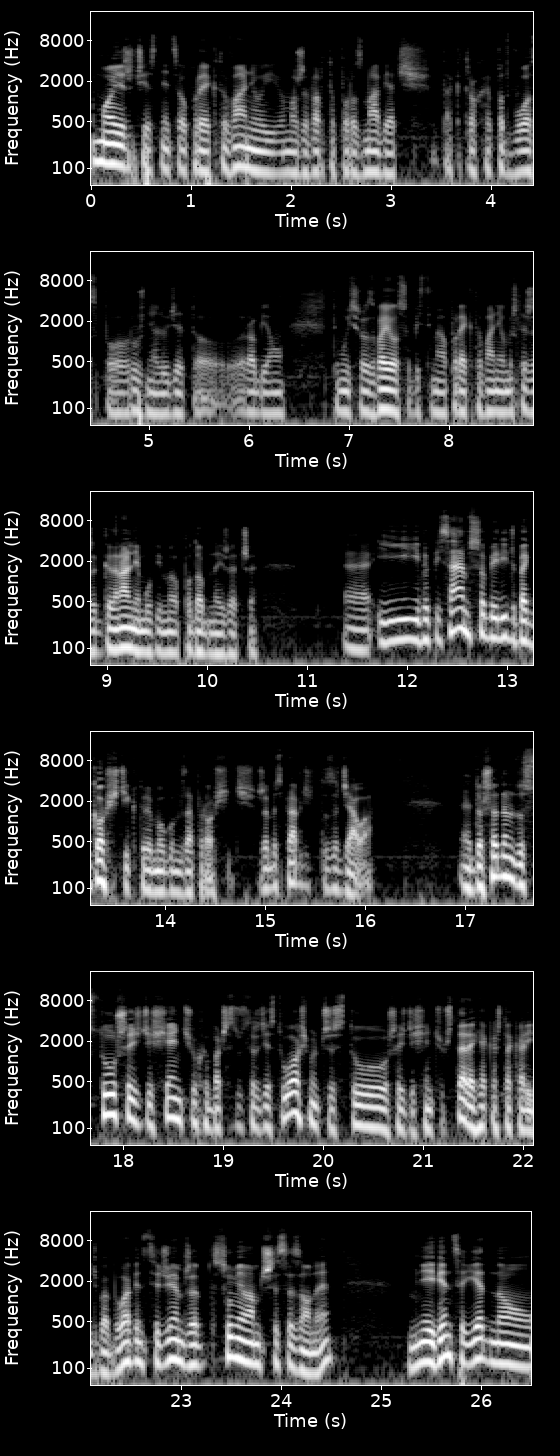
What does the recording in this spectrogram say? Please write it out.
moje życie jest nieco o projektowaniu i może warto porozmawiać tak trochę pod włos, bo różnie ludzie to robią. Ty mówisz o rozwoju osobistym, a o projektowaniu. Myślę, że generalnie mówimy o podobnej rzeczy. E, I wypisałem sobie liczbę gości, które mógłbym zaprosić, żeby sprawdzić, czy to zadziała. E, doszedłem do 160, chyba 148 czy 164, jakaś taka liczba była, więc stwierdziłem, że w sumie mam trzy sezony. Mniej więcej jedną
